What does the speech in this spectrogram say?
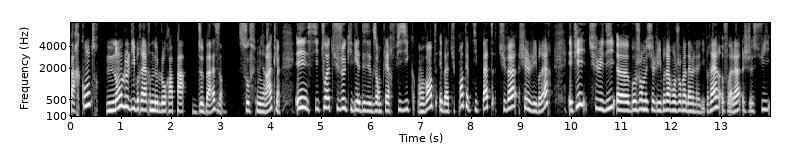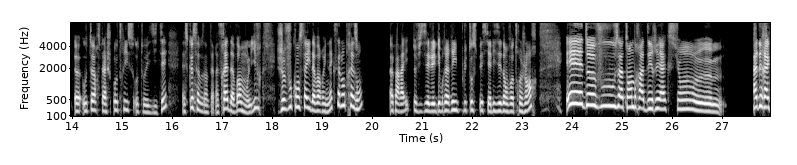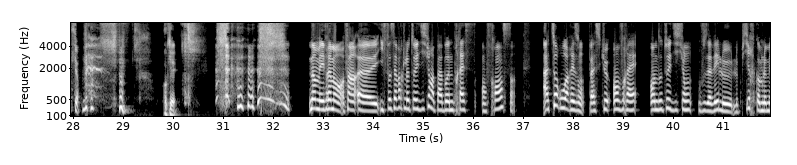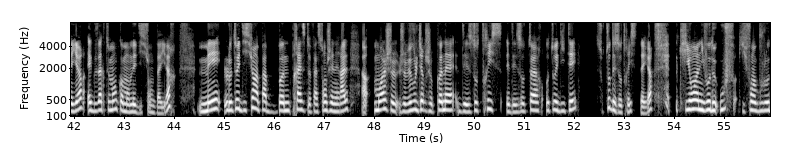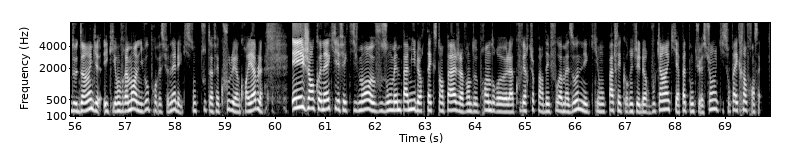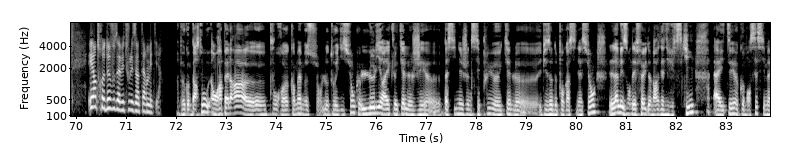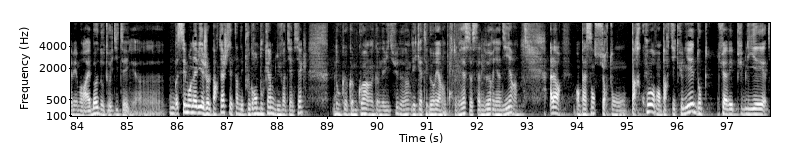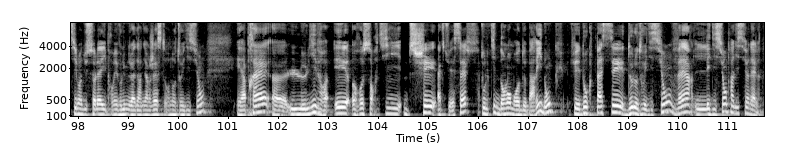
Par contre, non, le libraire ne l'aura pas de base, sauf miracle. Et si toi tu veux qu'il y ait des exemplaires physiques en vente, eh ben tu prends tes petites pattes, tu vas chez le libraire et puis tu lui dis euh, bonjour monsieur le libraire, bonjour madame la libraire, voilà, je suis euh, auteur slash autrice auto-édité. Est-ce que ça vous intéresserait d'avoir mon livre? Je vous conseille d'avoir une excellente raison. euh, pareil, de viser les librairies plutôt spécialisées dans votre genre et de vous attendre à des réactions, euh, à des réactions. Ok. non mais vraiment, enfin, euh, il faut savoir que l'auto-édition a pas bonne presse en France, à tort ou à raison, parce que en vrai, en auto-édition, vous avez le, pire comme le meilleur, exactement comme en édition d'ailleurs. Mais l'auto-édition a pas bonne presse de façon générale. Moi, je, je vais vous le dire, je connais des autrices et des auteurs auto-édités, surtout des autrices d'ailleurs, qui ont un niveau de ouf, qui font un boulot de dingue et qui ont vraiment un niveau professionnel et qui sont tout à fait cool et incroyables. Et j'en connais qui effectivement euh, vous ont même pas mis leur texte en page avant de prendre euh, la couverture par défaut Amazon et qui n'ont pas fait corriger leur bouquin, qui a pas de ponctuation et qui sont pas écrits en français. Et entre deux, vous avez tous les intermédiaires. Un peu comme partout. On rappellera euh, pour euh, quand même sur l'auto-édition que le livre avec lequel j'ai euh, bassiné je ne sais plus euh, quel euh, épisode de procrastination, La Maison des Feuilles de Mark a été euh, commencé, si ma mémoire est bonne, auto-édité. C'est mon avis et je le partage, c'est un des plus grands bouquins du XXe siècle. Donc comme quoi, hein, comme d'habitude, hein, les catégories à l'emporte-pièce, ça ne veut rien dire. Alors, en passant sur ton parcours en particulier, donc tu avais publié Si loin du soleil, premier volume de la dernière geste en auto-édition. Et après, euh, le livre est ressorti chez ActuSF sous le titre Dans l'ombre de Paris. Donc, tu es donc passé de l'auto-édition vers l'édition traditionnelle.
